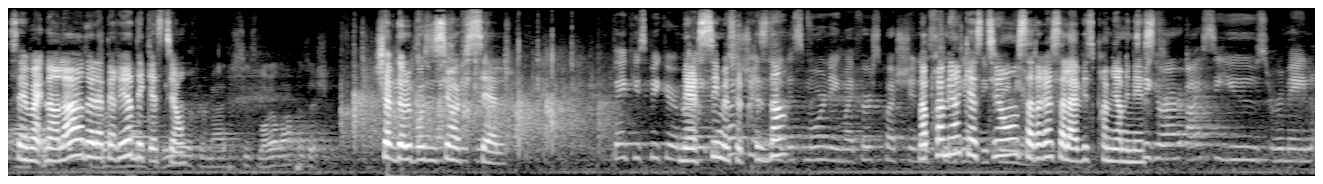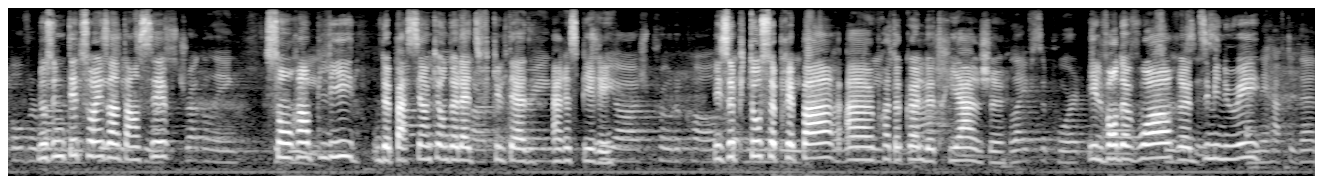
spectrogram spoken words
C'est maintenant l'heure de la période des questions. Chef de l'opposition officielle. Merci, Monsieur le Président. Ma première question s'adresse à la vice-première ministre. Nos unités de soins intensifs sont remplis de patients qui ont de la difficulté à, respirer. Les hôpitaux se préparent à un protocole de triage. Ils vont devoir diminuer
